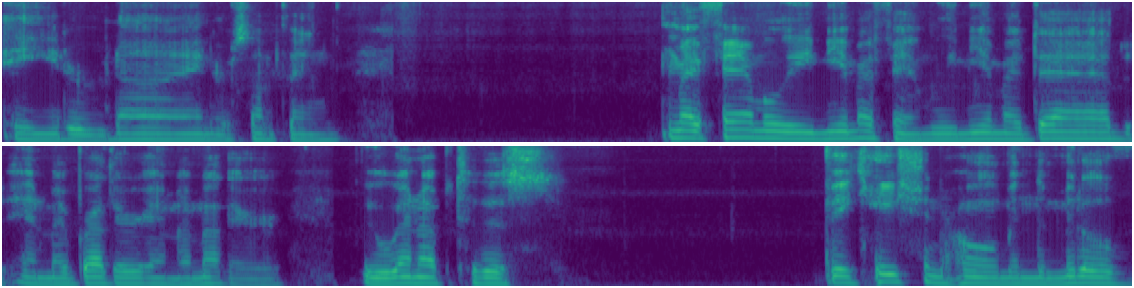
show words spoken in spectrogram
eight or nine or something. My family, me and my family, me and my dad and my brother and my mother, we went up to this vacation home in the middle of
